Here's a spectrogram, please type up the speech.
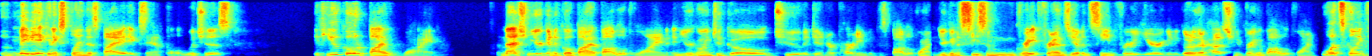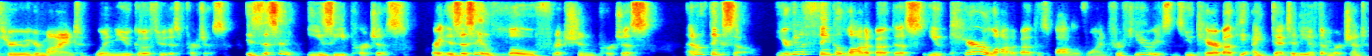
Maybe I can explain this by example, which is if you go to buy wine, Imagine you're going to go buy a bottle of wine and you're going to go to a dinner party with this bottle of wine. You're going to see some great friends you haven't seen for a year. You're going to go to their house and you bring a bottle of wine. What's going through your mind when you go through this purchase? Is this an easy purchase? Right? Is this a low friction purchase? I don't think so. You're going to think a lot about this. You care a lot about this bottle of wine for a few reasons. You care about the identity of the merchant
